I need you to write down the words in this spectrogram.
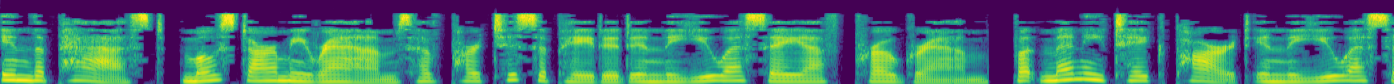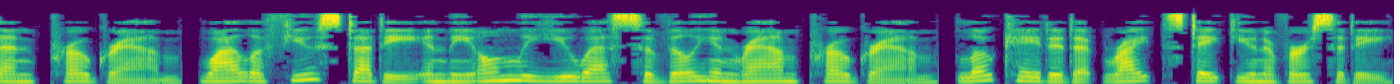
In the past, most Army RAMs have participated in the USAF program, but many take part in the USN program, while a few study in the only U.S. civilian RAM program, located at Wright State University.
